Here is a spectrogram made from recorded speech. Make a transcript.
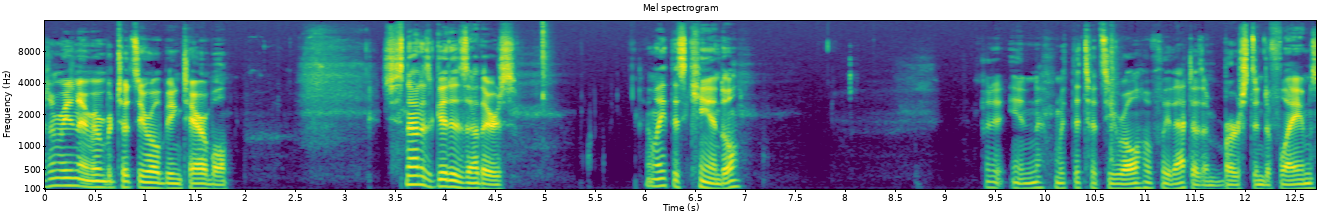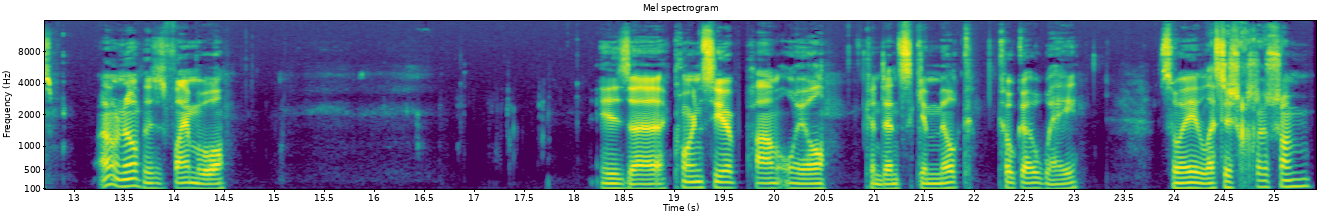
For some reason, I remember Tootsie Roll being terrible. It's just not as good as others. I light this candle. Put it in with the Tootsie Roll. Hopefully, that doesn't burst into flames. I don't know if this is flammable. Is uh, corn syrup, palm oil, condensed skim milk, cocoa, whey, soy, lecithin.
